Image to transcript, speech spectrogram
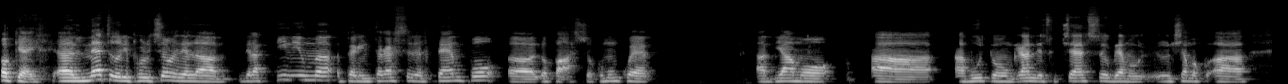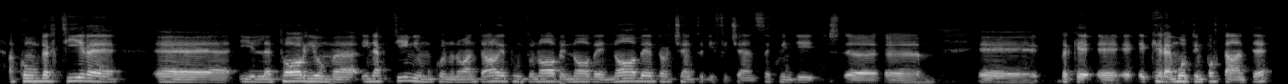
Ok, uh, il metodo di produzione della, dell'actinium per interesse del tempo uh, lo passo. Comunque abbiamo uh, avuto un grande successo, abbiamo, riusciamo a, a convertire eh, il thorium in actinium con il 99.999% di efficienza, quindi eh, eh, perché che era molto importante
